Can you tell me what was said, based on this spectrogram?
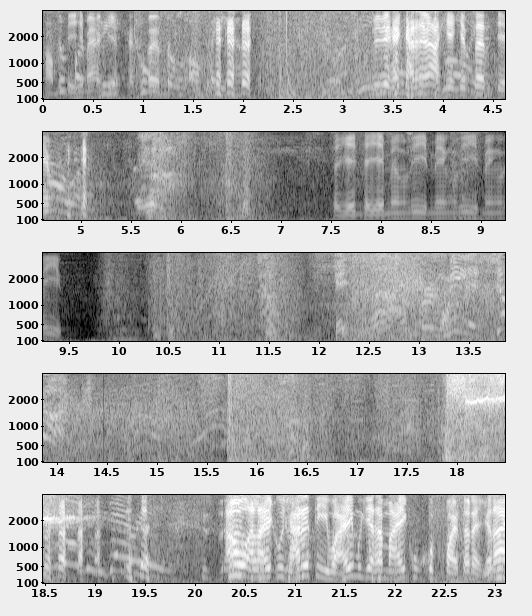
เอามาตีใช่ไหมโอเคแคนถูกเซิลส่งออกไปแล้ว Your team ไม่มีใครกันใช่ไหมโอเค destroyed แคนเซิล a เจมส์ tower. ใจเย็นใจเย็นไม่ต้องรีบไม่ต้องรีบไม่ต้องรีบ It's time for me to shine. Legendary. Is that เอ้าอะไรกูชาร์จได้ตีไว้มึงจะทำไมกูกดปล่อยตอนไหนก็ได้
